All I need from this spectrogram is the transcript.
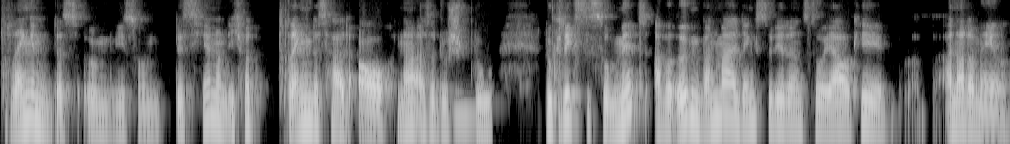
verdrängen das irgendwie so ein bisschen und ich verdränge das halt auch, ne? Also, du mhm. du du kriegst es so mit, aber irgendwann mal denkst du dir dann so: „Ja, okay, another mail.“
